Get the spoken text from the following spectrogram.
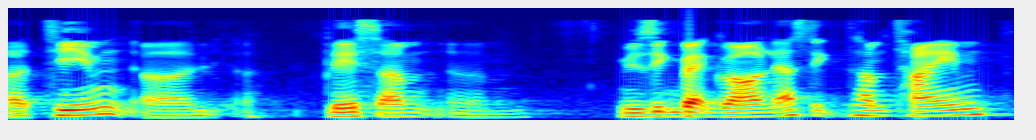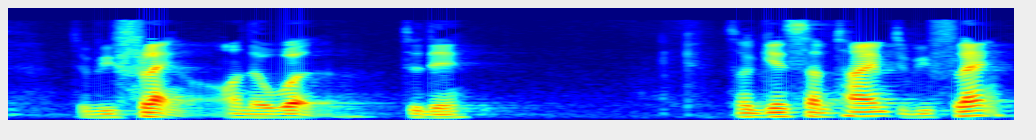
uh, team uh, play some um, music background, let's take some time to reflect on the word today. So again, some time to reflect.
